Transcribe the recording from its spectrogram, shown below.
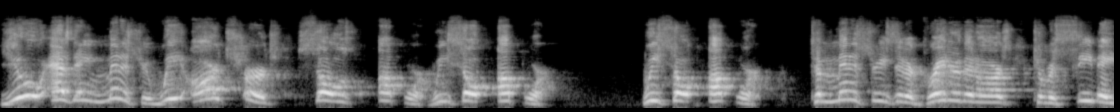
You, as a ministry, we, our church, sows upward. We sow upward. We sow upward to ministries that are greater than ours to receive a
